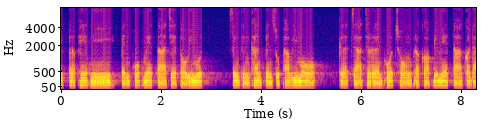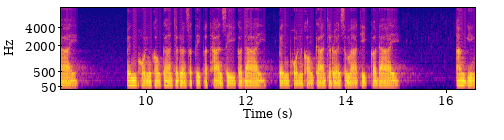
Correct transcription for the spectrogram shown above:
ฤทธิ์ประเภทนี้เป็นพวกเมตตาเจโตวิมุตตซึ่งถึงขั้นเป็นสุภาวิโมกเกิดจากเจริญโพชงประกอบด้วยเมตตาก็ได้ เป็นผลของการเจริญสติปัฏฐานสี่ก็ได้ เป็นผลของการเจริญสมาธิก็ได้ อ้างอิง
